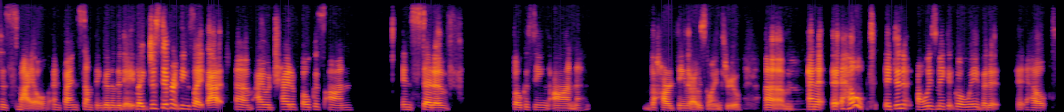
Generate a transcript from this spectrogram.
to smile and find something good in the day like just different things like that um, i would try to focus on instead of focusing on the hard thing that i was going through um, yeah. and it, it helped. It didn't always make it go away but it it helped.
